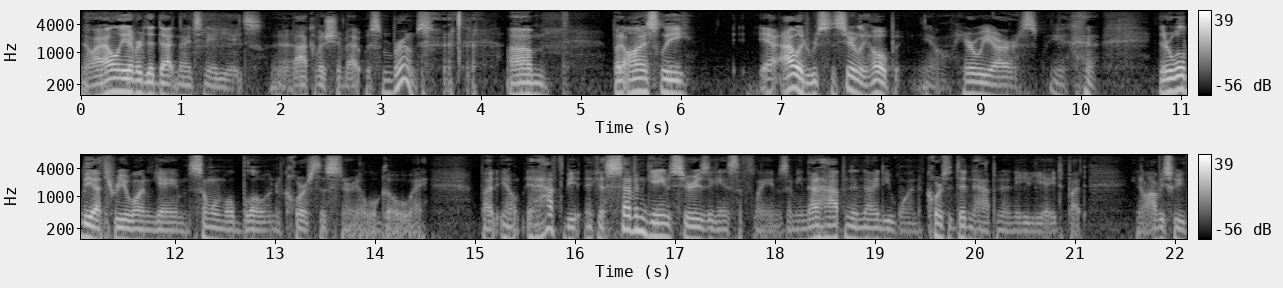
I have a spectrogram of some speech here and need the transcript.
No, I only ever did that in 1988 in the back of a Chevette with some brooms. um, but honestly, yeah, I would sincerely hope. You know, here we are. there will be a three-one game. Someone will blow, and of course, this scenario will go away. But you know, it have to be like a seven-game series against the Flames. I mean, that happened in '91. Of course, it didn't happen in '88, but you know, obviously,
